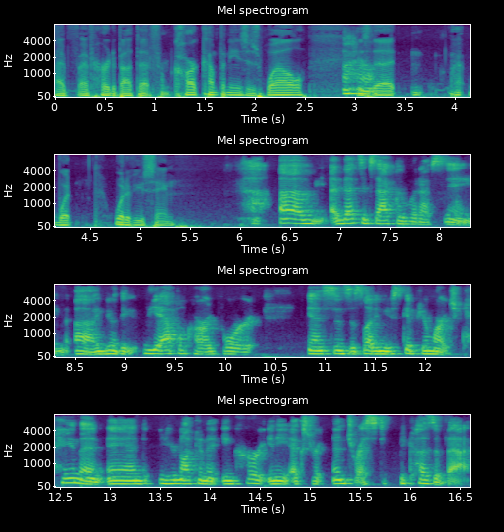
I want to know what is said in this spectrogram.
I've I've heard about that from car companies as well. Uh-huh. Is that what what have you seen? Um, that's exactly what I've seen. Uh, you know, the, the Apple Card, for instance, is letting you skip your March payment, and you're not going to incur any extra interest because of that.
